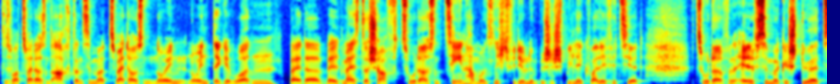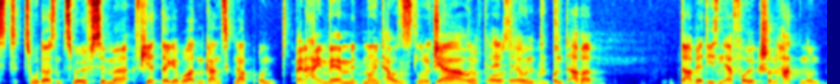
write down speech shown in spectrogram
Das war 2008, dann sind wir 2009 Neunte geworden bei der Weltmeisterschaft. 2010 haben wir uns nicht für die Olympischen Spiele qualifiziert. 2011 sind wir gestürzt. 2012 sind wir Vierter geworden, ganz knapp. Und bei der Heim-WM mit 9000 Rückstand. Ja, und, und, und, und, aber da wir diesen Erfolg schon hatten und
